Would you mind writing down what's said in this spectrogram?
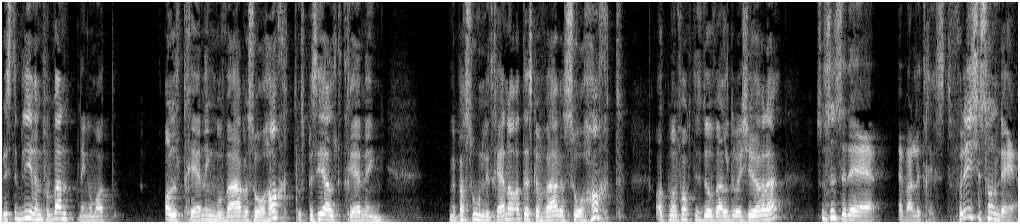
hvis det blir en forventning om at all trening må være så hardt, og spesielt trening med personlig trener, at det skal være så hardt at man faktisk da velger å ikke gjøre det, så syns jeg det er, veldig trist. For det er ikke sånn det er.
